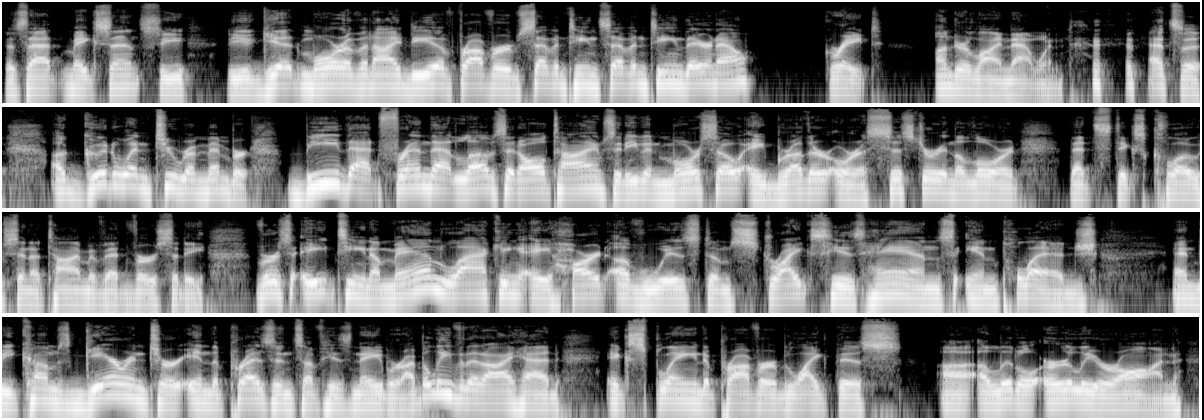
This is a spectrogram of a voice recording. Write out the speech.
Does that make sense? Do you, do you get more of an idea of Proverbs 17 17 there now? Great underline that one. That's a, a good one to remember. Be that friend that loves at all times, and even more so, a brother or a sister in the Lord that sticks close in a time of adversity. Verse 18 A man lacking a heart of wisdom strikes his hands in pledge and becomes guarantor in the presence of his neighbor. I believe that I had explained a proverb like this uh, a little earlier on.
